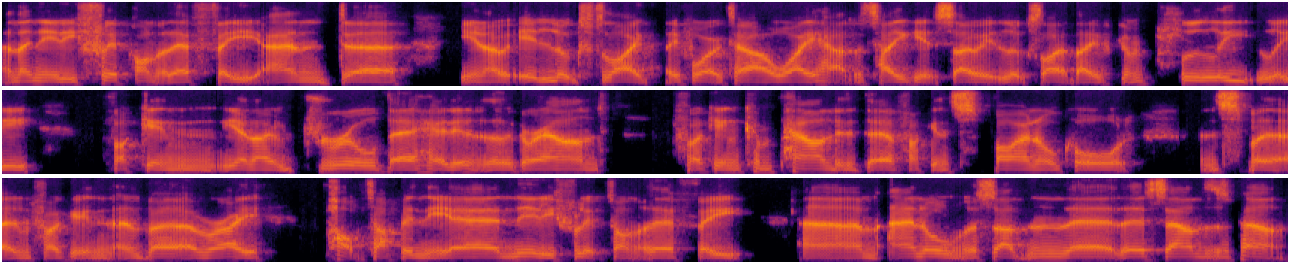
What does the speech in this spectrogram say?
and they nearly flip onto their feet and uh, you know it looks like they've worked out a way how to take it so it looks like they've completely fucking, you know, drilled their head into the ground, fucking compounded their fucking spinal cord and, and fucking and vertebrae popped up in the air, nearly flipped onto their feet, um, and all of a sudden they're they're sound as a pound.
